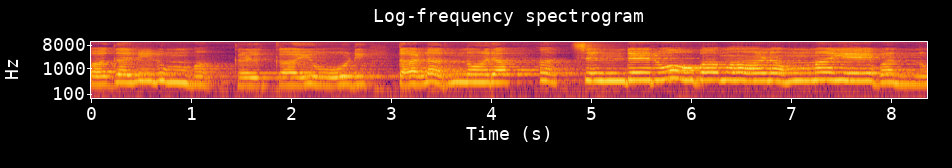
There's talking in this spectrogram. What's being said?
പകലിലും മക്കൾ കയോടി തളർന്നൊര അച്ഛന്റെ രൂപമാണമ്മയെ വന്നു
